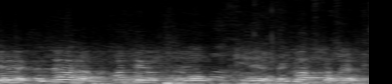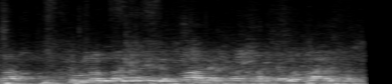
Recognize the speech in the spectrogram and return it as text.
Ilveksen seuraava kotiottelu miesten kakkosessa sunnuntaina 5.8. kello 8.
